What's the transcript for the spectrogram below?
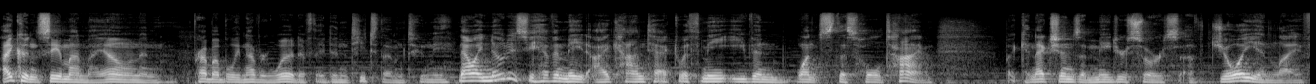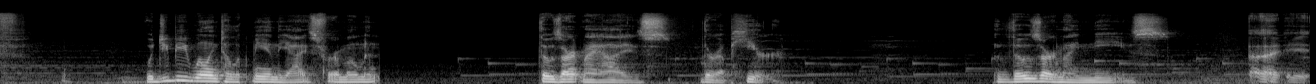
I couldn't see them on my own and probably never would if they didn't teach them to me. Now, I notice you haven't made eye contact with me even once this whole time, but connection's a major source of joy in life. Would you be willing to look me in the eyes for a moment? Those aren't my eyes, they're up here. Those are my knees. I,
